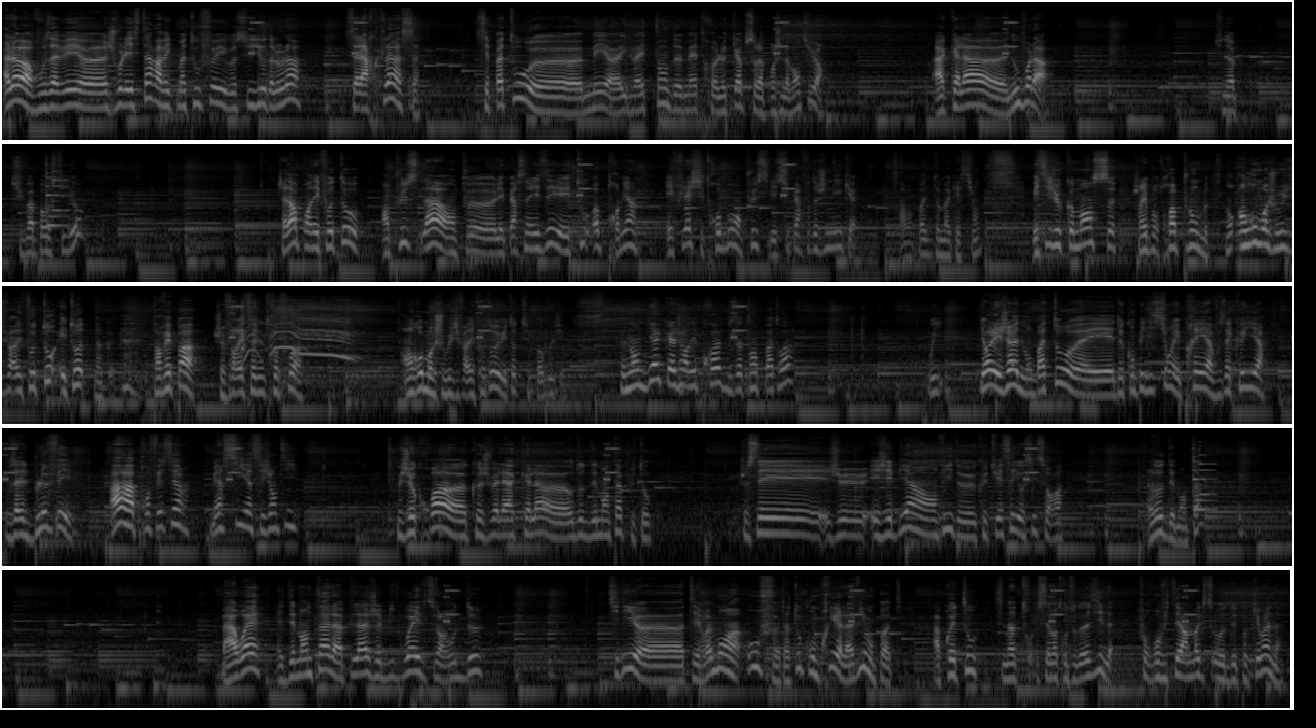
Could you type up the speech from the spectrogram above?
Alors, vous avez euh, joué les stars avec Matoufeu et vos studios d'Alola C'est l'art classe. C'est pas tout, euh, mais euh, il va être temps de mettre le cap sur la prochaine aventure. Akala, euh, nous voilà. Tu n'as... Tu vas pas au studio? J'adore prendre des photos. En plus, là, on peut les personnaliser et tout. Hop, trop bien. Et Flèche, c'est trop beau en plus. Il est super photogénique. Ça répond pas du tout ma question. Mais si je commence, j'en ai pour trois plombes. Donc, en gros, moi, je de faire des photos. Et toi, t'en fais pas. Je ferai ça une autre fois. En gros, moi, je suis obligé de faire des photos. Et toi, tu es pas obligé. Je me demande bien quel genre d'épreuve nous attend pas toi Oui. Yo, les jeunes, mon bateau euh, de compétition est prêt à vous accueillir. Vous allez être bluffés. Ah, professeur, merci, hein, c'est gentil. Mais je crois euh, que je vais aller à Kala euh, au dos de Demanta plutôt. Je sais, je et j'ai bien envie de que tu essayes aussi, Sora. À dos de Demanta Bah ouais, et Demanta, la plage Big Wave sur la route 2. Tilly, euh, t'es vraiment un ouf, t'as tout compris à la vie, mon pote. Après tout, c'est notre, c'est votre tour d'asile. Faut profiter un max des Pokémon.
